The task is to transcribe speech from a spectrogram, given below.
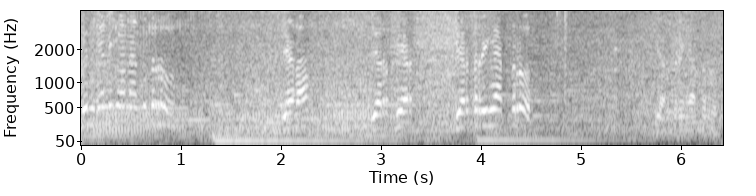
Kan kelingan aku terus, ya toh? Biar biar biar teringat terus, biar teringat terus.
